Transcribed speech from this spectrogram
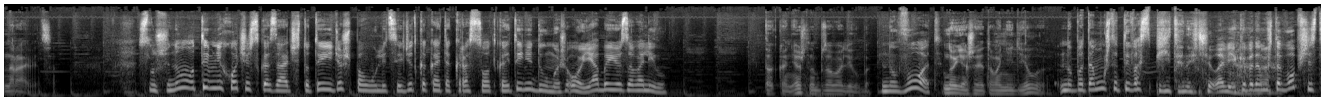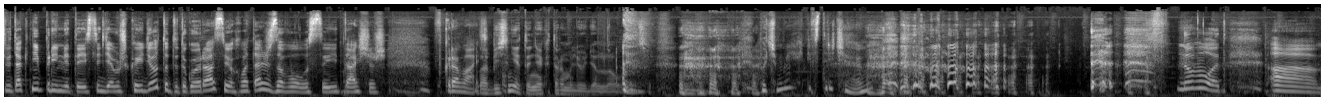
нравится. Слушай, ну ты мне хочешь сказать, что ты идешь по улице, идет какая-то красотка, и ты не думаешь, ой, я бы ее завалил. Да, конечно, бы завалил бы. Ну вот. Но я же этого не делаю. Ну потому что ты воспитанный человек, и потому что в обществе так не принято, если девушка идет, то ты такой раз ее хватаешь за волосы и тащишь в кровать. Объясни это некоторым людям на улице. Почему я их не встречаю? Ну вот. А,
